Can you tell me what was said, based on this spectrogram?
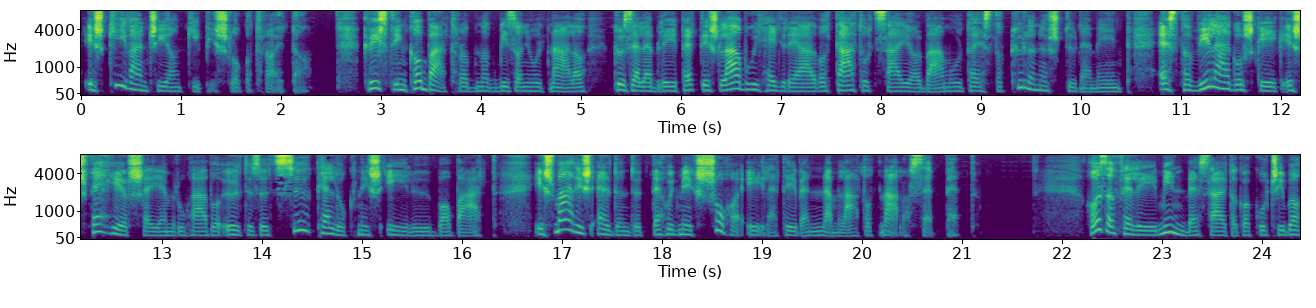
és kíváncsian kipislogott rajta. Krisztinka bátrabbnak bizonyult nála, közelebb lépett, és lábújhegyre állva tátott szájjal bámulta ezt a különös tüneményt, ezt a világos kék és fehér sejem ruhába öltözött szőke loknis élő babát, és már is eldöntötte, hogy még soha életében nem látott nála szebbet. Hazafelé mind beszálltak a kocsiba,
